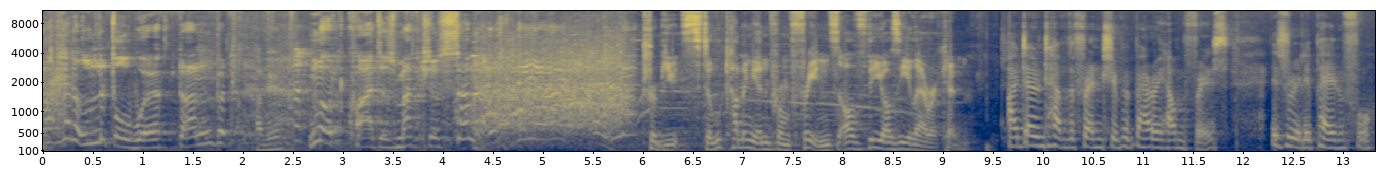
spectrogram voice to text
I had a little work done, but have you? not quite as much as some. Tributes still coming in from friends of the Aussie larrikin. I don't have the friendship of Barry Humphries. It's really painful.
